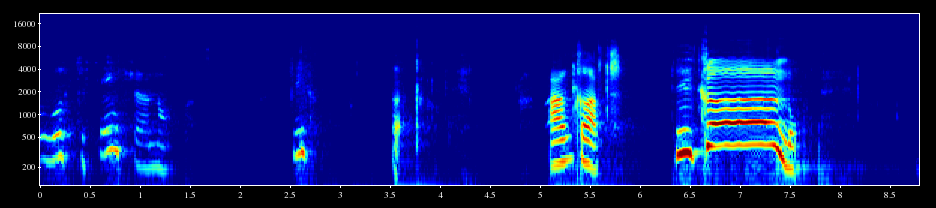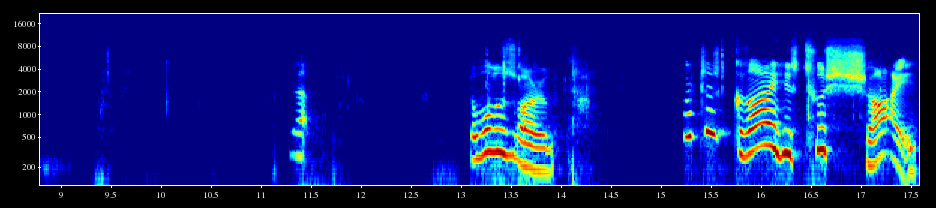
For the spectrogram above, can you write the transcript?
It was the same channel. See? Look. I got the gun. Yeah. Walls are. What's this guy? He's too shy.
